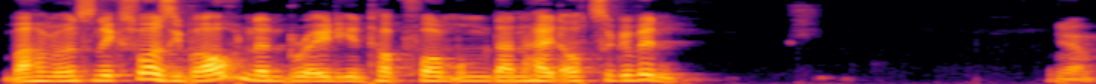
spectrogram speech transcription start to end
machen wir uns nichts vor. Sie brauchen dann Brady in Topform, um dann halt auch zu gewinnen. Ja,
